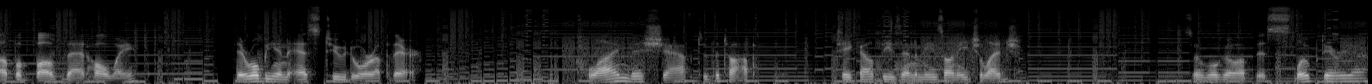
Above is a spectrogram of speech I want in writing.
up above that hallway. There will be an S2 door up there. Climb this shaft to the top, take out these enemies on each ledge. So we'll go up this sloped area,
